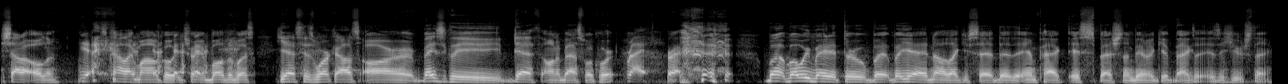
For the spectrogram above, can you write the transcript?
shout out Olin. Yeah. It's kind of like my uncle. He trained both of us. Yes, his workouts are basically death on a basketball court. Right, right. but but we made it through. But but yeah, no, like you said, the, the impact is special, and being able to give back is a huge thing.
